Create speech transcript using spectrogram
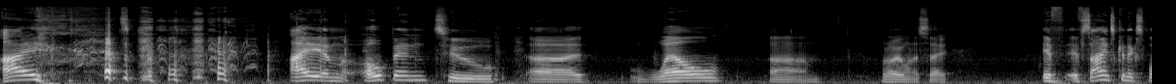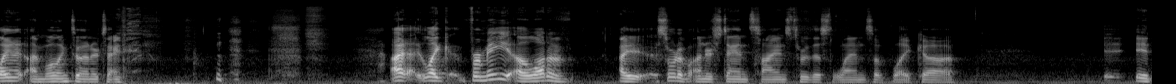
I I am open to uh, well, um, what do I want to say? If if science can explain it, I'm willing to entertain. it. I like for me a lot of I sort of understand science through this lens of like uh, it, it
